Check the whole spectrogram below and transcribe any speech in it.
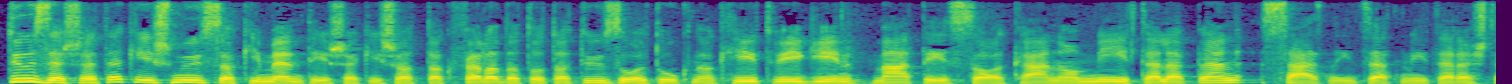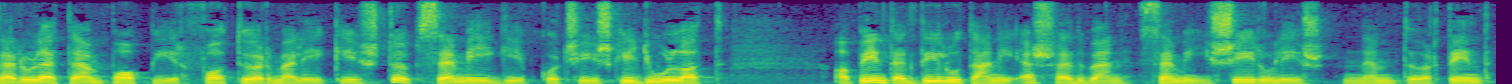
Tűzesetek és műszaki mentések is adtak feladatot a tűzoltóknak hétvégén Máté Szalkán a mételepen, 100 négyzetméteres területen papír, fatörmelék és több személygépkocsi is kigyulladt. A péntek délutáni esetben személyi sérülés nem történt.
